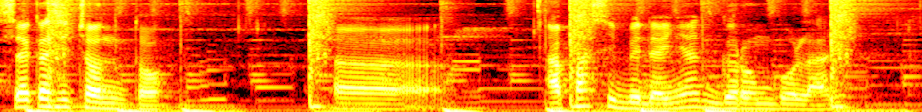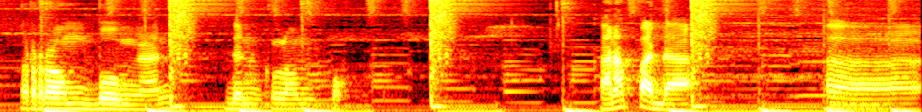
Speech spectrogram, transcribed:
saya kasih contoh. Uh, apa sih bedanya gerombolan rombongan dan kelompok? Karena pada uh,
